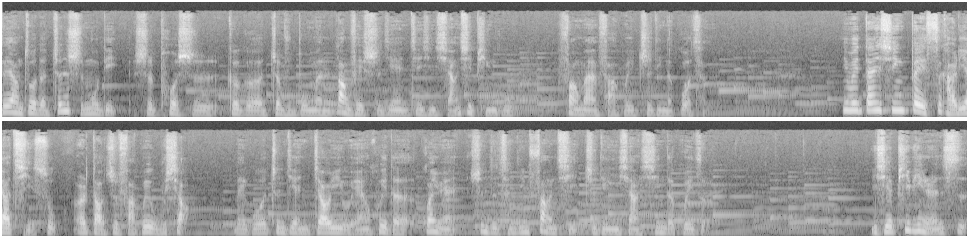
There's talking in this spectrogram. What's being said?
这样做的真实目的是迫使各个政府部门浪费时间进行详细评估，放慢法规制定的过程。因为担心被斯卡利亚起诉而导致法规无效。美国证券交易委员会的官员甚至曾经放弃制定一项新的规则。一些批评人士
